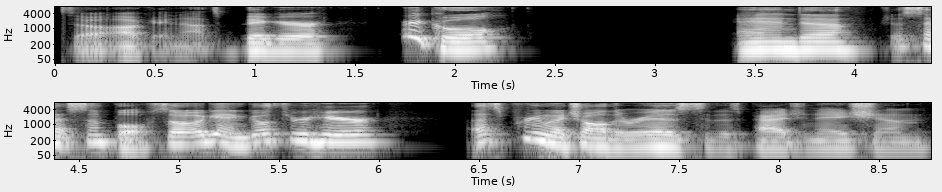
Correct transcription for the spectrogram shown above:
So, okay, now it's bigger. Very cool. And uh, just that simple. So again, go through here. That's pretty much all there is to this pagination.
